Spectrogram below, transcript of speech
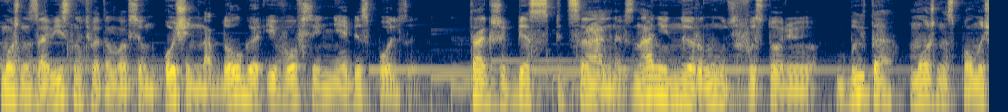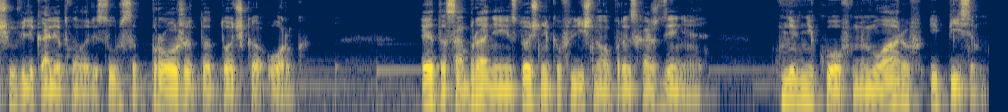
можно зависнуть в этом во всем очень надолго и вовсе не без пользы. Также без специальных знаний нырнуть в историю быта можно с помощью великолепного ресурса прожито.орг. Это собрание источников личного происхождения, дневников, мемуаров и писем,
